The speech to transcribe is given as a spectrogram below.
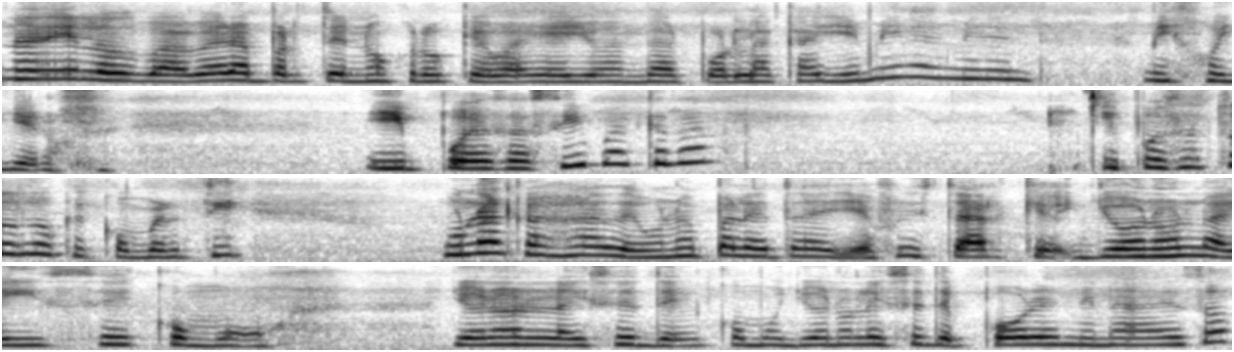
Nadie los va a ver. Aparte no creo que vaya yo a andar por la calle. Miren, miren, mi joyero. Y pues así va a quedar. Y pues esto es lo que convertí. Una caja de una paleta de Jeffree Star que yo no la hice como... Yo no la hice de... Como yo no la hice de pobre ni nada de eso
